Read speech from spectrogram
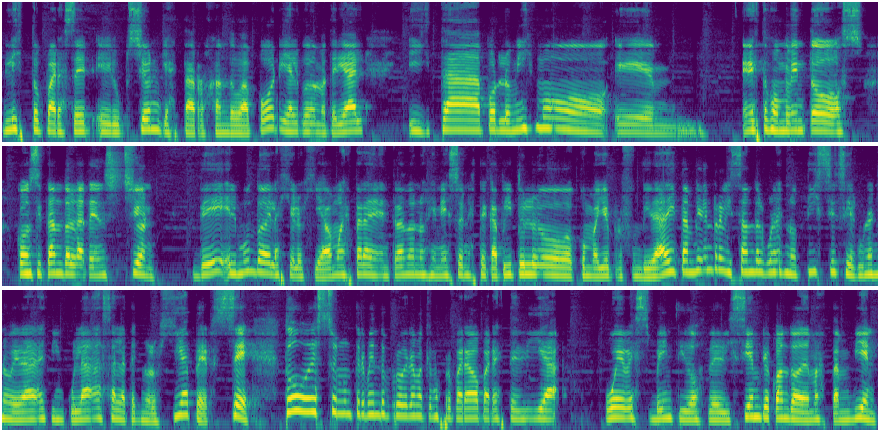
listo para hacer erupción, ya está arrojando vapor y algo de material, y está por lo mismo em, en estos momentos concitando la atención del mundo de la geología. Vamos a estar adentrándonos en eso en este capítulo con mayor profundidad y también revisando algunas noticias y algunas novedades vinculadas a la tecnología per se. Todo eso en un tremendo programa que hemos preparado para este día jueves 22 de diciembre, cuando además también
